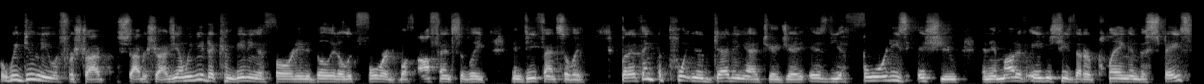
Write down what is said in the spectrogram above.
but we do need one for cyber strategy, and we need a convening authority, and ability to look forward both offensively and defensively. But I think the point you're getting at, JJ, is the authorities issue and the amount of agencies that are playing in the space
